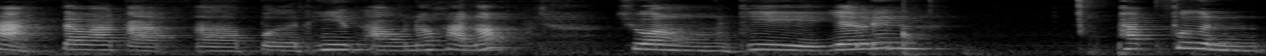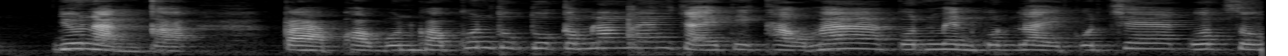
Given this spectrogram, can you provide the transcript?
ค่ะ แต่ว่าก็เอ่อเปิดฮีทเอาเนาะค่ะเนาะช่วงที่เยลินพักฟื้นอยู่นั่นก็กราบขอบบุญขอบคุณทุก ๆกำลังแรงใจที่เข้ามากกดเมนกดไลค์กดแชร์กดส่ง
